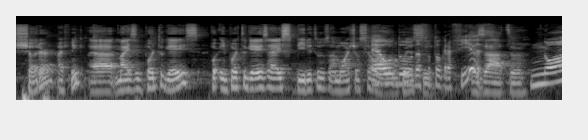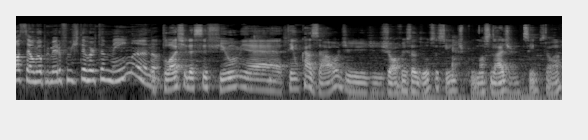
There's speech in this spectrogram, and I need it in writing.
Shutter, I think. Ah, mas em português. po- Em português é Espíritos, a Morte ao Seu É Lado, o uma do, das assim. fotografias? Exato. Nossa, é o meu primeiro filme de terror também, O mano. plot desse filme é. Tem um casal de, de jovens adultos, assim, tipo, nossa idade, assim, sei lá.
